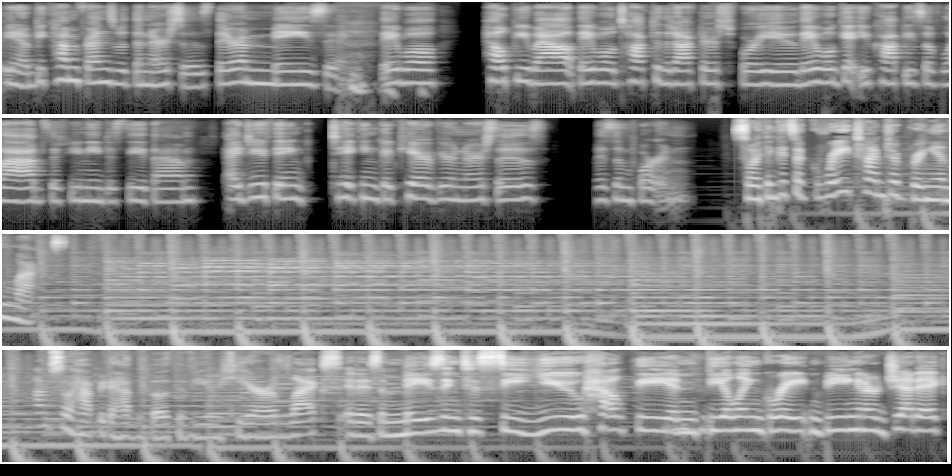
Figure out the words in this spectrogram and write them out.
you know, become friends with the nurses. They're amazing. they will help you out. They will talk to the doctors for you. They will get you copies of labs if you need to see them. I do think taking good care of your nurses is important. So I think it's a great time to bring in Lex. So happy to have the both of you here. Lex, it is amazing to see you healthy and mm-hmm. feeling great and being energetic.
